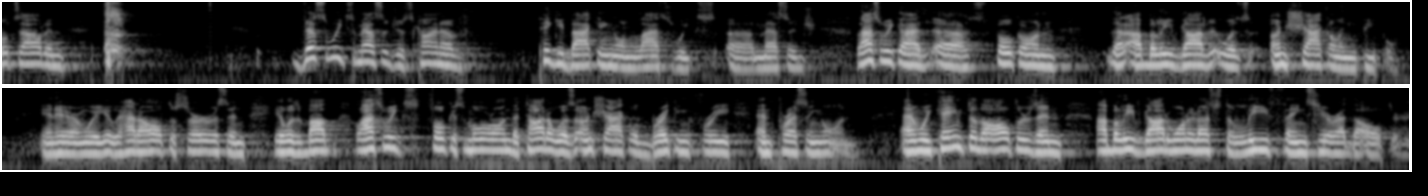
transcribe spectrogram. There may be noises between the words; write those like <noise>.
notes out, and <coughs> this week's message is kind of piggybacking on last week's uh, message. Last week I uh, spoke on that I believe God was unshackling people in here, and we had an altar service, and it was about last week's focus more on the title was unshackled, breaking free, and pressing on. And we came to the altars, and I believe God wanted us to leave things here at the altar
